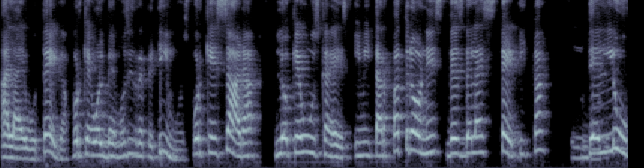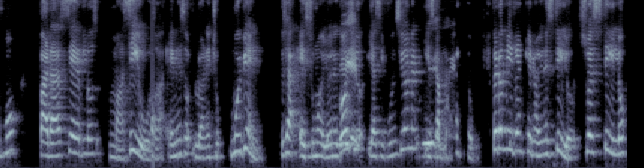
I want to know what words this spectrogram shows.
a la de Bottega, porque volvemos y repetimos, porque Sara lo que busca es imitar patrones desde la estética del lujo para hacerlos masivos. En eso lo han hecho muy bien. O sea, es su modelo de negocio y así funciona y está perfecto. Pero miren que no hay un estilo. Su estilo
